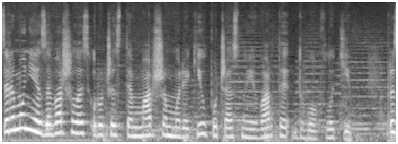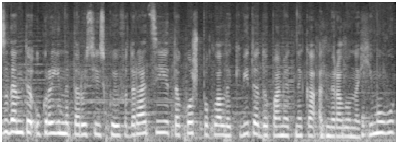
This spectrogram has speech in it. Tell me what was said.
Церемонія завершилась урочистим маршем моряків почесної варти двох флотів. Президенти України та Російської Федерації також поклали квіти до пам'ятника адміралу Нахімову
